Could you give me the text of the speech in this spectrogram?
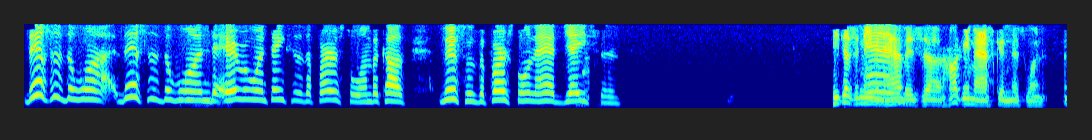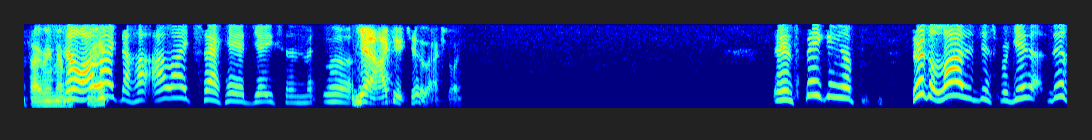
This is the one. This is the one that everyone thinks is the first one because this was the first one that had Jason. he doesn't even And- have his uh, hockey mask in this one, if I remember. No, I right? like the I like Sackhead Jason. Look. Yeah, I do too, actually. And speaking of, there's a lot of just forget. This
